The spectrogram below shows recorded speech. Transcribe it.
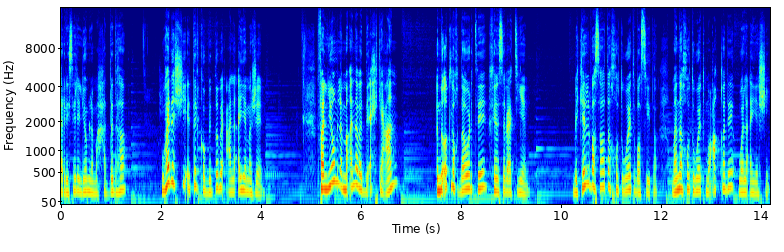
الرسالة اليوم لما حددها؟ وهذا الشيء قلت لكم بينطبق على أي مجال. فاليوم لما أنا بدي أحكي عن إنه أطلق دورتي خلال سبعة أيام. بكل بساطة خطوات بسيطة ما خطوات معقدة ولا أي شيء.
